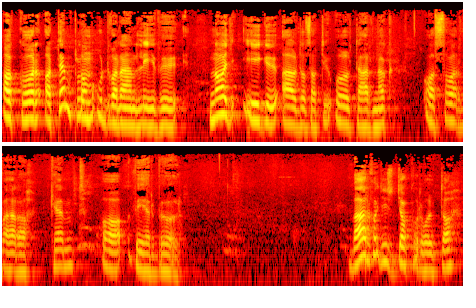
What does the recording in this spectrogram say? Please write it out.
akkor a templom udvarán lévő nagy égő áldozati oltárnak a szarvára kent a vérből. Bárhogy is gyakorolta,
